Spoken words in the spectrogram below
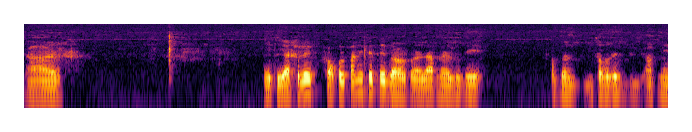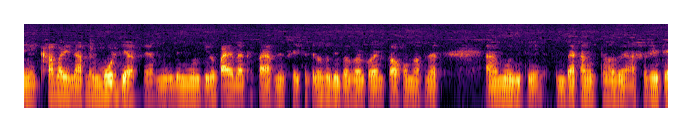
আর এটি আসলে সকল পানির ক্ষেত্রে ব্যবহার করা যায়। আপনারা যদি আপনার সাপোজ আপনি খামারি না আপনার মুরগি আছে আপনি যদি মুরগিরও পায়ে ব্যথা পায় আপনি সেই ক্ষেত্রেও যদি ব্যবহার করেন তখন আপনার আহ, মুরগিটি ব্যথা মুক্ত হবে। আসলে এটা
